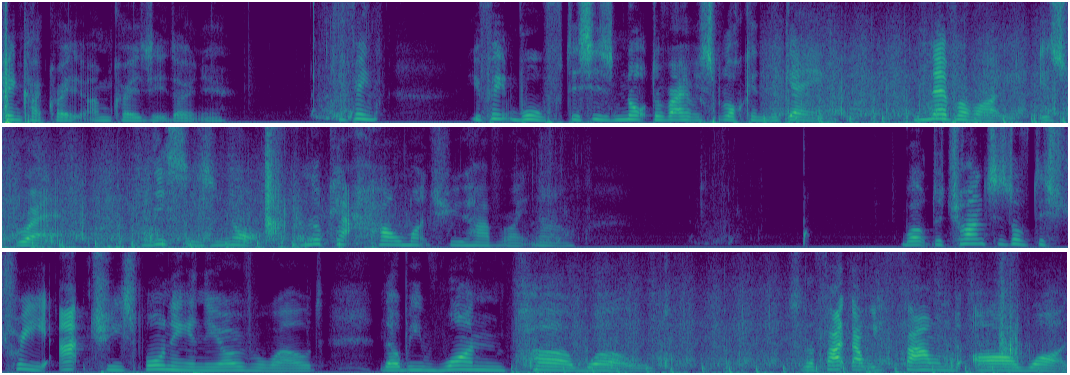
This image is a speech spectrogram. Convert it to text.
think I cra I'm crazy, don't you? You think you think Wolf, this is not the rarest block in the game. Neverite is rare. This is not. Look at how much you have right now. Well, the chances of this tree actually spawning in the overworld, there'll be one per world. So the fact that we found R1,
